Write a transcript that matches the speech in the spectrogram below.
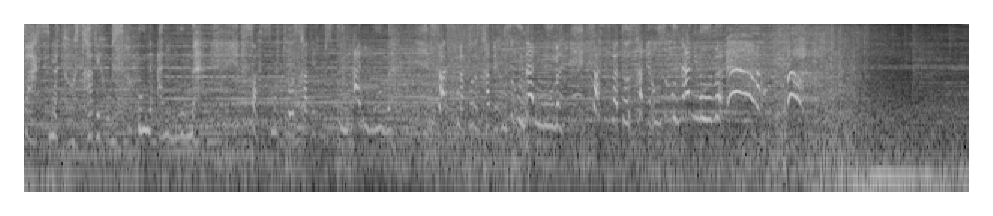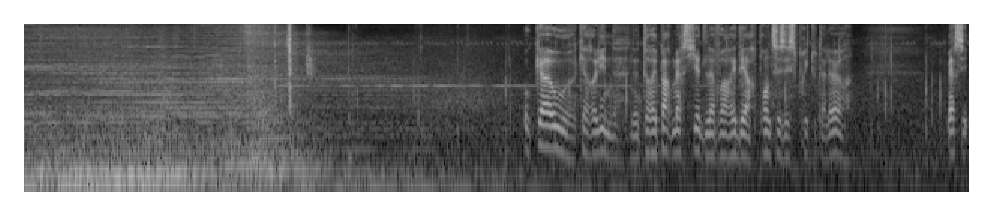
Phasmatos Raverus un animum. Phasmatos Raverus un animum. Phasmatos Raverus un animum. Phasmatos Raverus un animum. Ah Au cas où Caroline ne t'aurait pas remercié de l'avoir aidé à reprendre ses esprits tout à l'heure. Merci.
